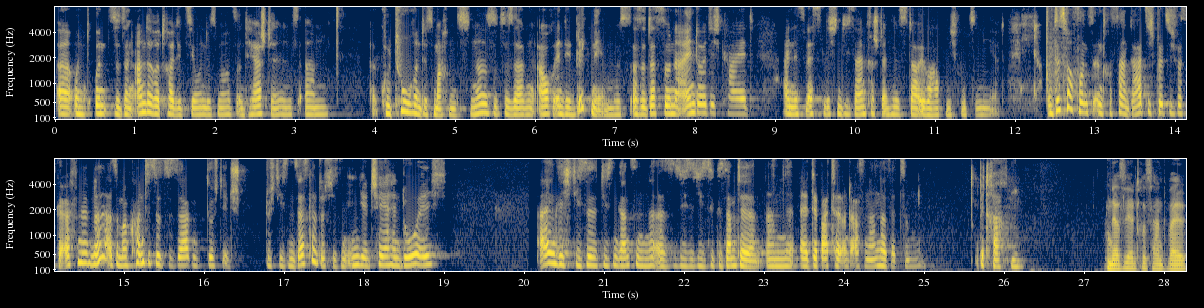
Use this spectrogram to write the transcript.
äh, und, und sozusagen andere Traditionen des Machens und Herstellens ähm, Kulturen des Machens ne, sozusagen auch in den Blick nehmen muss. Also dass so eine Eindeutigkeit eines westlichen Designverständnisses da überhaupt nicht funktioniert. Und das war für uns interessant. Da hat sich plötzlich was geöffnet. Ne? Also man konnte sozusagen durch, den, durch diesen Sessel, durch diesen Indian Chair hindurch eigentlich diese, diesen ganzen, also diese, diese gesamte ähm, äh, Debatte und Auseinandersetzung betrachten. Das ist ja interessant, weil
